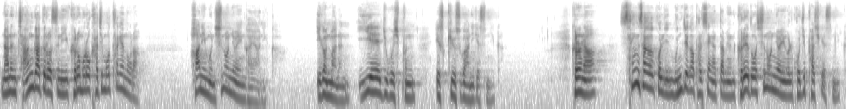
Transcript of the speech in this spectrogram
나는 장가 들었으니 그러므로 가지 못하겠노라. 하님은 신혼여행 가야 하니까. 이것만은 이해해 주고 싶은 엑스큐스가 아니겠습니까? 그러나 생사가 걸린 문제가 발생했다면 그래도 신혼여행을 고집하시겠습니까?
